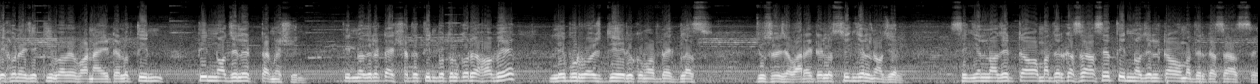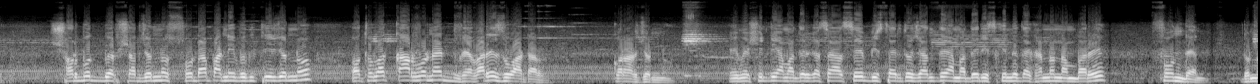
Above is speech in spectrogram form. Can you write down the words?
দেখুন এই যে কীভাবে বানায়, এটা হলো তিন তিন নজেলেরটা মেশিন তিন নজেলেরটা একসাথে তিন বোতল করে হবে, লেবুর রস দিয়ে এরকম আপনার এক গ্লাস জুস হয়ে যাবে। আর এটা হলো সিঙ্গেল নজেল সিঙ্গেল নজেলটাও আমাদের কাছে আছে, তিন নজেলটাও আমাদের কাছে আছে। শরবত ব্যবসার জন্য সোডা পানি বিক্রির জন্য অথবা কার্বনেট ভেভারেজ ওয়াটার করার জন্য। এই মেশিনটি আমাদের কাছে আছে, বিস্তারিত জানতে আমাদের স্ক্রিনে দেখানো নাম্বারে ফোন দেন। ধন্যবাদ।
